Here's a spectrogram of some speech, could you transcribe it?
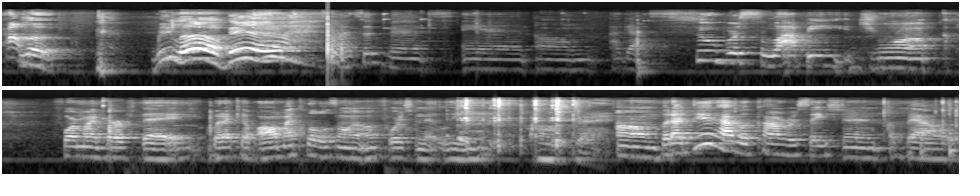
problem. Look, we love Vince. so I took Vince and um, I got super sloppy drunk for my birthday, but I kept all my clothes on, unfortunately. Oh dang. Um, but I did have a conversation about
